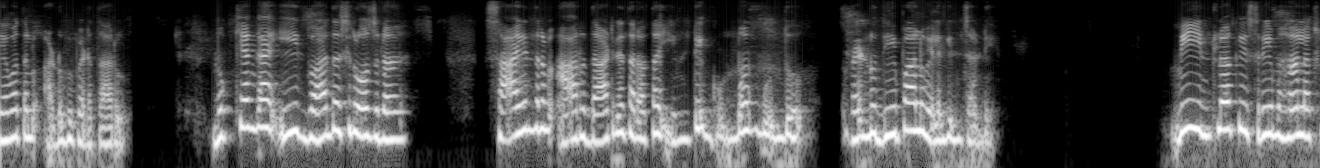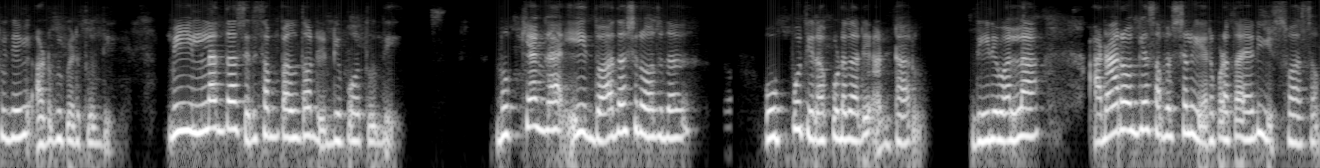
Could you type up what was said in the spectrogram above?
దేవతలు అడుగు పెడతారు. ముఖ్యంగా ఈ ద్వాదశి రోజున సాయంత్రం ఆరు దాటిన తర్వాత ఇంటి గుమ్మం ముందు రెండు దీపాలు వెలిగించండి. మీ ఇంట్లోకి శ్రీ మహాలక్ష్మీదేవి అడుగు పెడుతుంది. మీ ఇల్లంతా సిరి సంపదలతో నిండిపోతుంది. ముఖ్యంగా ఈ ద్వాదశి రోజున ఉప్పు తినకూడదని అంటారు. దీనివల్ల అనారోగ్య సమస్యలు ఏర్పడతాయని విశ్వాసం.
